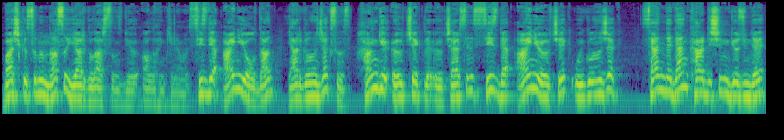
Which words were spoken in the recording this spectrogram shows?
Başkasını nasıl yargılarsınız diyor Allah'ın kelamı. Siz de aynı yoldan yargılanacaksınız. Hangi ölçekle ölçerseniz siz de aynı ölçek uygulanacak. Sen neden kardeşinin gözünde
